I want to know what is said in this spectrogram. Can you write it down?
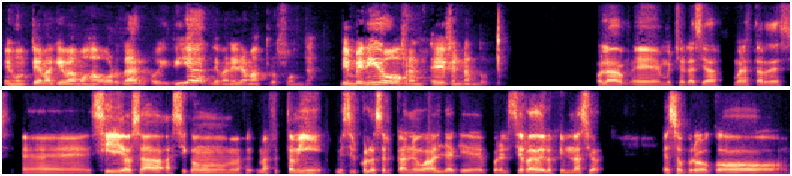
es un tema que vamos a abordar hoy día de manera más profunda. Bienvenido, eh, Fernando. Hola, eh, muchas gracias, buenas tardes. Eh, sí, o sea, así como me afectó a mí, mi círculo cercano igual, ya que por el cierre de los gimnasios, eso provocó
